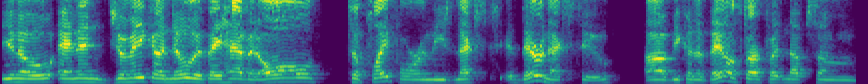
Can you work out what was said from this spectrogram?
you know, and then Jamaica know that they have it all to play for in these next, their next two, uh, because if they don't start putting up some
